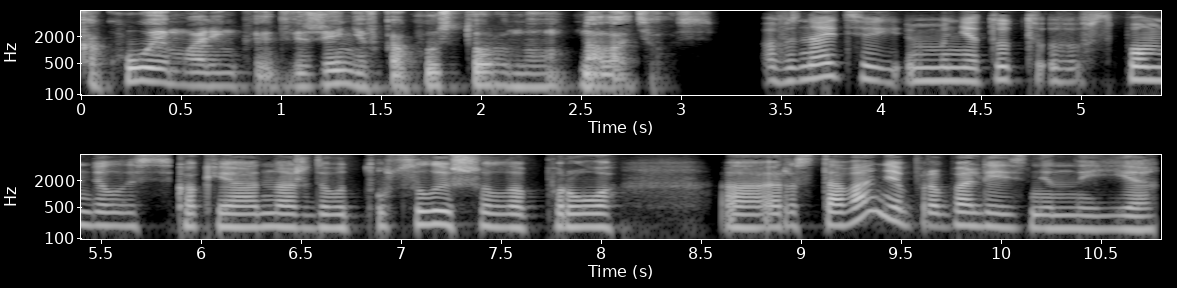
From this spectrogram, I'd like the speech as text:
какое маленькое движение в какую сторону наладилось. А вы знаете, мне тут э, вспомнилось, как я однажды вот услышала про э, расставание, про болезненные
